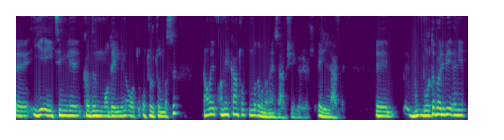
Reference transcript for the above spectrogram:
e, iyi eğitimli kadın modelinin oturtulması. Ama Amerikan toplumunda da buna benzer bir şey görüyoruz 50'lerde. E, bu, burada böyle bir hani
